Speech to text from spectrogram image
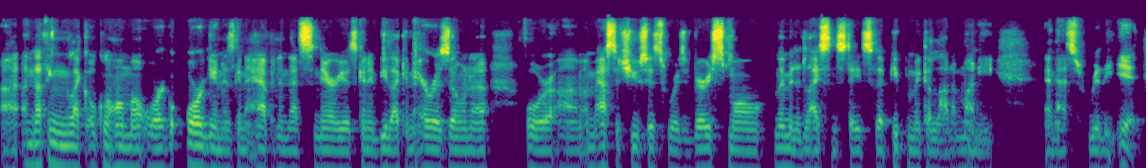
uh, nothing like Oklahoma or Oregon is going to happen in that scenario. It's going to be like an Arizona or um, a Massachusetts, where it's very small, limited license states, so that people make a lot of money, and that's really it.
